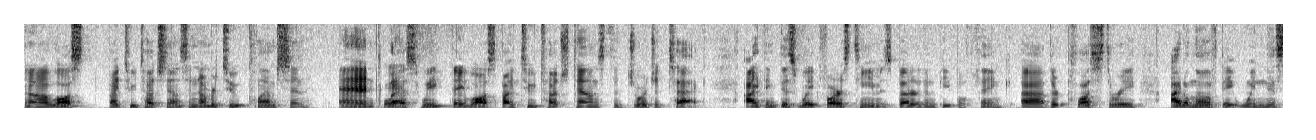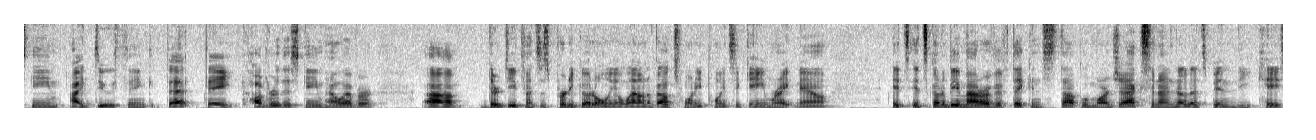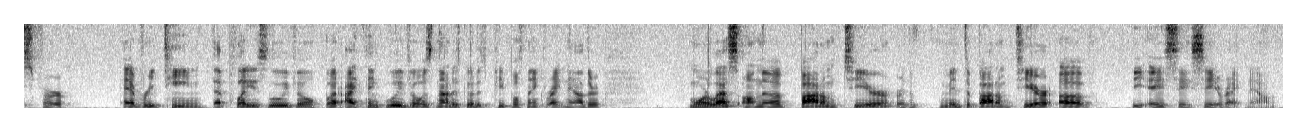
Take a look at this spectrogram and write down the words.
uh, lost by two touchdowns to number two Clemson, and last week they lost by two touchdowns to Georgia Tech. I think this Wake Forest team is better than people think. Uh, they're plus three. I don't know if they win this game. I do think that they cover this game, however. Um, their defense is pretty good, only allowing about 20 points a game right now. It's, it's going to be a matter of if they can stop Lamar Jackson. I know that's been the case for every team that plays Louisville, but I think Louisville is not as good as people think right now. They're more or less on the bottom tier or the mid to bottom tier of the ACC right now.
